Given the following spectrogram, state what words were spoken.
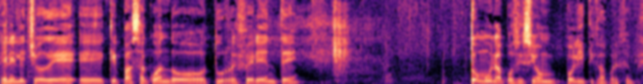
en el hecho de qué pasa cuando tu referente toma una posición política, por ejemplo.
